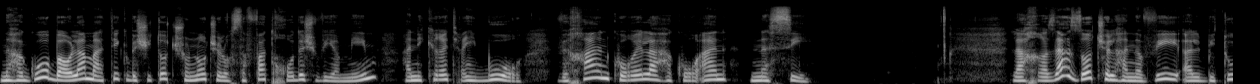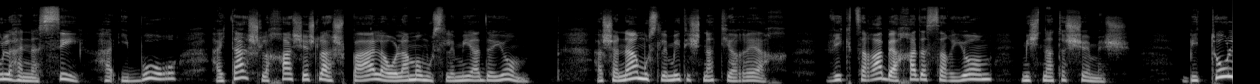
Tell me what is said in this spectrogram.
נהגו בעולם העתיק בשיטות שונות של הוספת חודש וימים, הנקראת עיבור, וכאן קורא לה הקוראן נשיא. להכרזה הזאת של הנביא על ביטול הנשיא, העיבור, הייתה השלכה שיש לה השפעה על העולם המוסלמי עד היום. השנה המוסלמית היא שנת ירח, והיא קצרה ב-11 יום משנת השמש. ביטול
